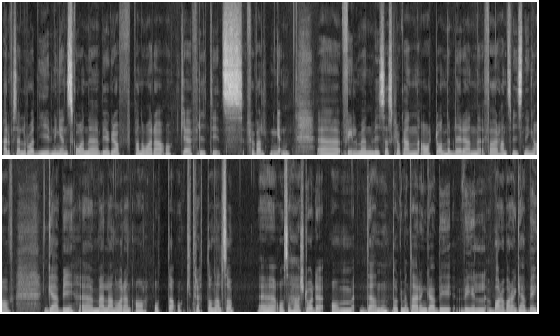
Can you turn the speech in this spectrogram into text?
RFSL Rådgivningen Skåne, Biograf Panora och eh, Fritidsförvaltningen. Eh, filmen visas klockan 18. Det blir en förhandsvisning av Gabby eh, mellan åren 8 och 13 alltså. Och så här står det om den dokumentären. Gabby vill bara vara Gabby.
